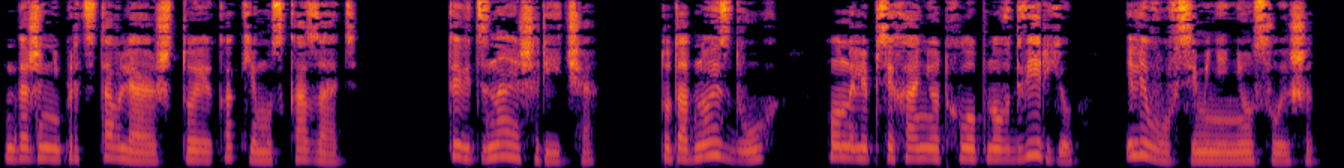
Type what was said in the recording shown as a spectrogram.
Даже не представляю, что и как ему сказать. Ты ведь знаешь Рича. Тут одно из двух. Он или психанет, хлопнув дверью, или вовсе меня не услышит.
